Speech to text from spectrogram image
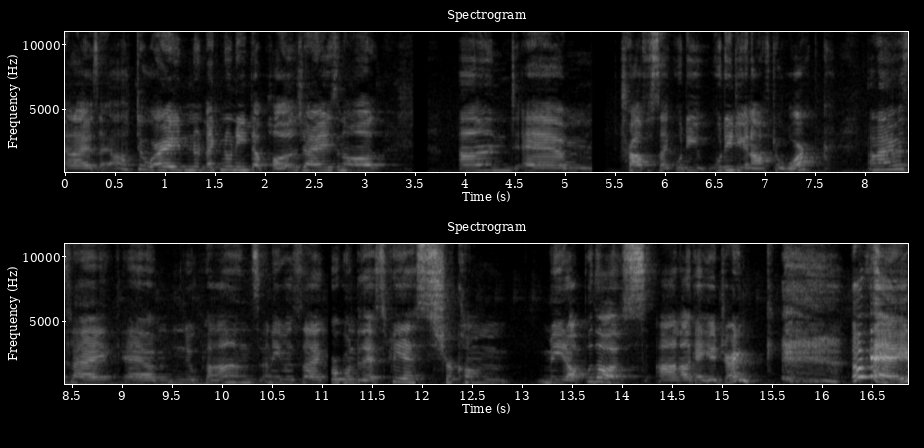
And I was like, "Oh, don't worry, no, like no need to apologize and all." And um, Travis was like, "What are you What are you doing after work?" And I was like, um, no plans. And he was like, we're going to this place, sure come meet up with us and I'll get you a drink. okay.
